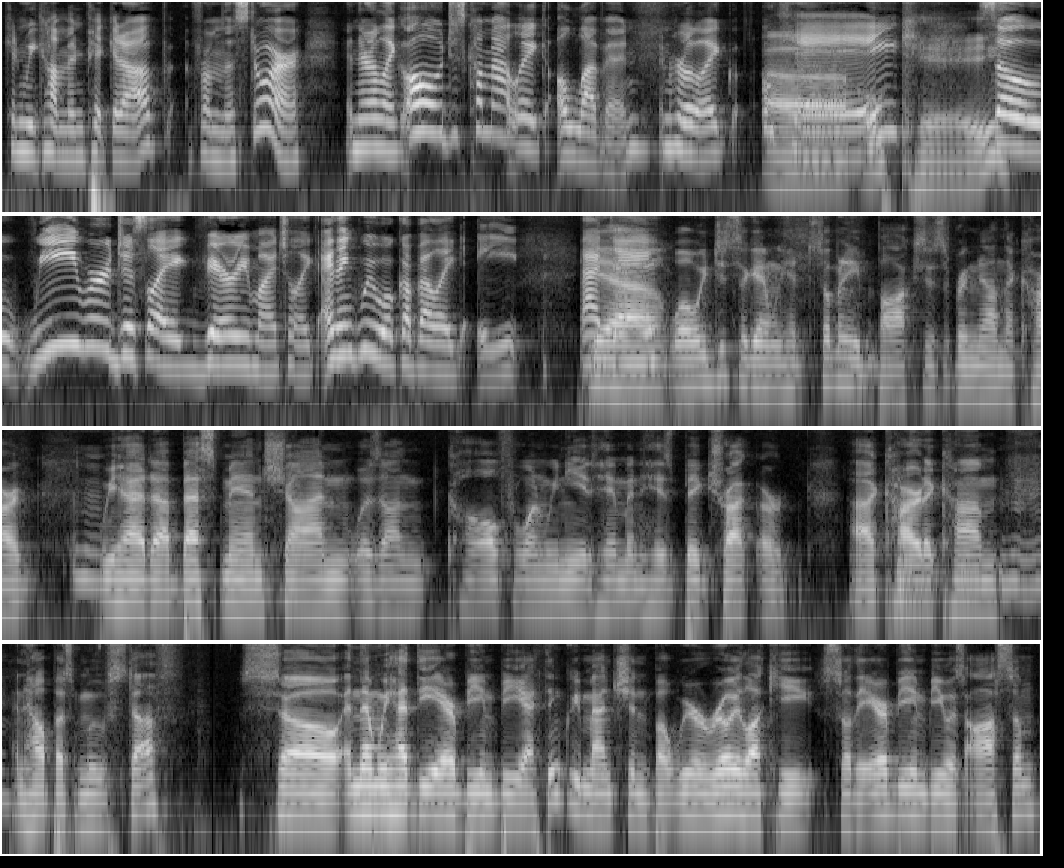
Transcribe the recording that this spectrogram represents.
can we come and pick it up from the store? And they're like, oh, just come at like 11. And we're like, uh, okay. okay. So we were just like very much like I think we woke up at like eight that yeah, day. well, we just again we had so many boxes to bring down the car. Mm-hmm. We had uh, best man Sean was on call for when we needed him and his big truck or uh, car to come Mm-hmm. and help us move stuff. So and then we had the Airbnb. I think we mentioned, but we were really lucky. So the Airbnb was awesome,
